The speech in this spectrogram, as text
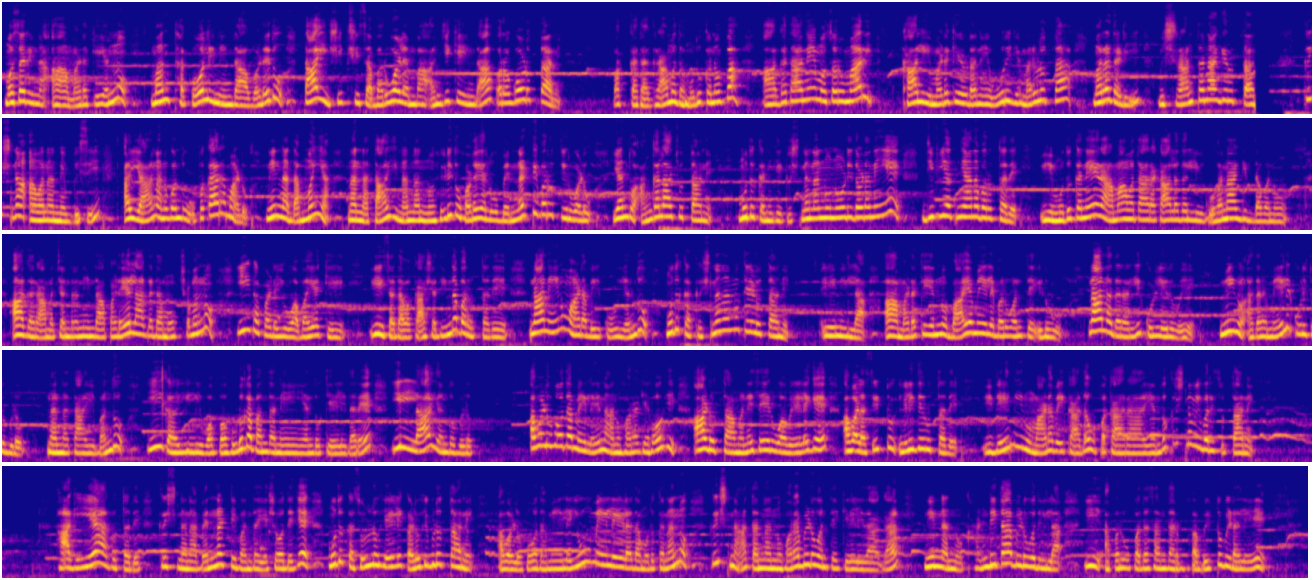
ಮೊಸರಿನ ಆ ಮಡಕೆಯನ್ನು ಮಂಥ ಕೋಲಿನಿಂದ ಒಡೆದು ತಾಯಿ ಶಿಕ್ಷಿಸ ಬರುವಳೆಂಬ ಅಂಜಿಕೆಯಿಂದ ಹೊರಗೋಡುತ್ತಾನೆ. ಪಕ್ಕದ ಗ್ರಾಮದ ಮುದುಕನೊಬ್ಬ ಆಗ ತಾನೇ ಮೊಸರು ಮಾರಿ ಖಾಲಿ ಮಡಕೆಯೊಡನೆ ಊರಿಗೆ ಮರಳುತ್ತಾ ಮರದಡಿ ವಿಶ್ರಾಂತನಾಗಿರುತ್ತಾನೆ. ಕೃಷ್ಣ ಅವನನ್ನೆಬ್ಬಿಸಿ ಅಯ್ಯ, ನನಗೊಂದು ಉಪಕಾರ ಮಾಡು. ನಿನ್ನ ದಮ್ಮಯ್ಯ ನನ್ನ ತಾಯಿ ನನ್ನನ್ನು ಹಿಡಿದು ಹೊಡೆಯಲು ಬೆನ್ನಟ್ಟಿ ಬರುತ್ತಿರುವಳು ಎಂದು ಅಂಗಲಾಚುತ್ತಾನೆ. ಮುದುಕನಿಗೆ ಕೃಷ್ಣನನ್ನು ನೋಡಿದೊಡನೆಯೇ ದಿವ್ಯ ಜ್ಞಾನ ಬರುತ್ತದೆ. ಈ ಮುದುಕನೇ ರಾಮಾವತಾರ ಕಾಲದಲ್ಲಿ ಗುಹನಾಗಿದ್ದವನು. ಆಗ ರಾಮಚಂದ್ರನಿಂದ ಪಡೆಯಲಾಗದ ಮೋಕ್ಷವನ್ನು ಈಗ ಪಡೆಯುವ ಬಯಕೆ ಈ ಸದವಕಾಶದಿಂದ ಬರುತ್ತದೆ. ನಾನೇನು ಮಾಡಬೇಕು ಎಂದು ಮುದುಕ ಕೃಷ್ಣನನ್ನು ಕೇಳುತ್ತಾನೆ. ಏನಿಲ್ಲ, ಆ ಮಡಕೆಯನ್ನು ಬಾಯ ಮೇಲೆ ಬರುವಂತೆ ಇಡು. ನಾನದರಲ್ಲಿ ಕುಳ್ಳಿರುವೆ. ನೀನು ಅದರ ಮೇಲೆ ಕುಳಿತು ಬಿಡು ನನ್ನ ತಾಯಿ ಬಂದು, ಈಗ ಇಲ್ಲಿ ಒಬ್ಬ ಹುಡುಗ ಬಂದನೆ ಎಂದು ಕೇಳಿದರೆ, ಇಲ್ಲ ಎಂದು ಬಿಡು. ಅವಳು ಹೋದ ಮೇಲೆ ನಾನು ಹೊರಗೆ ಹೋಗಿ ಆಡುತ್ತಾ ಮನೆ ಸೇರುವ ವೇಳೆಗೆ ಅವಳ ಸಿಟ್ಟು ಇಳಿದಿರುತ್ತದೆ. ಇದೇ ನೀನು ಮಾಡಬೇಕಾದ ಉಪಕಾರ ಎಂದು ಕೃಷ್ಣ ವಿವರಿಸುತ್ತಾನೆ. ಹಾಗೆಯೇ ಆಗುತ್ತದೆ. ಕೃಷ್ಣನ ಬೆನ್ನಟ್ಟಿ ಬಂದ ಯಶೋದೆಗೆ ಮುದುಕ ಸುಳ್ಳು ಹೇಳಿ ಕಳುಹಿಬಿಡುತ್ತಾನೆ. ಅವಳು ಹೋದ ಮೇಲೆಯೂ ಮೇಲೇಳದ ಮುದುಕನನ್ನು ಕೃಷ್ಣ ತನ್ನನ್ನು ಹೊರಬಿಡುವಂತೆ ಕೇಳಿದಾಗ, ನಿನ್ನನ್ನು ಖಂಡಿತ ಬಿಡುವುದಿಲ್ಲ. ಈ ಅಪರೂಪದ ಸಂದರ್ಭ ಬಿಟ್ಟು ಬಿಡಲೇ.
